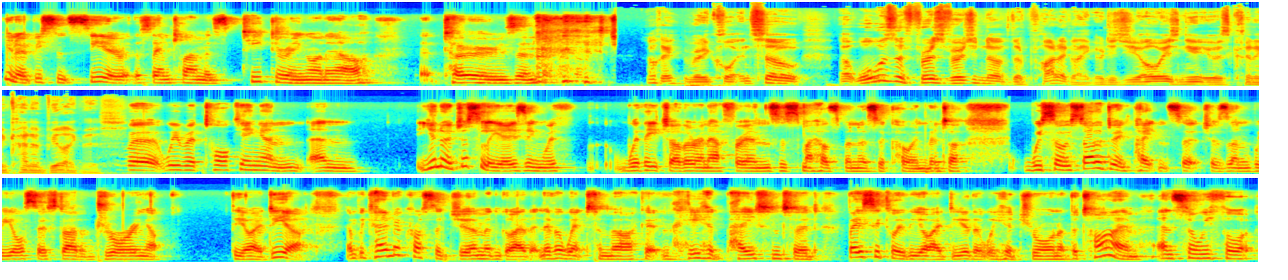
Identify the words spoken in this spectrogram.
you know be sincere at the same time as teetering on our uh, toes and Okay, very cool. And so, uh, what was the first version of the product like, or did you always knew it was going to kind of be like this? We're, we were talking and and you know, just liaising with with each other and our friends. As my husband is a co-inventor. We so we started doing patent searches, and we also started drawing up the idea. And we came across a German guy that never went to market, and he had patented basically the idea that we had drawn at the time. And so we thought.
